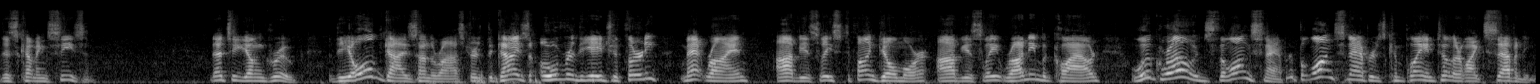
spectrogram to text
this coming season. That's a young group. The old guys on the roster, the guys over the age of 30, Matt Ryan, obviously, Stephon Gilmore, obviously, Rodney McLeod, Luke Rhodes, the long snapper. But long snappers can play until they're like 70.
